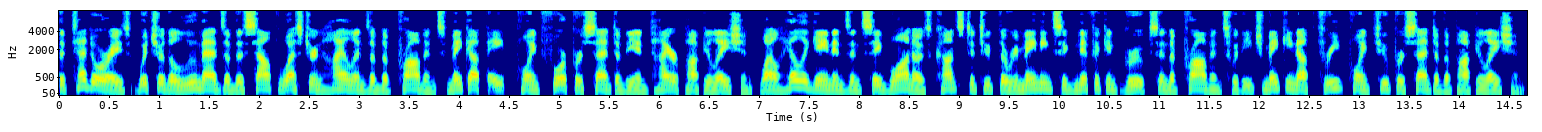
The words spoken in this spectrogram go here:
The Tedores, which are the Lumads of the southwestern highlands of the province make up 8.4% of the entire population, while Hiligaynans and Cebuanos constitute the remaining significant groups in the province with each making up 3.2% of the population.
